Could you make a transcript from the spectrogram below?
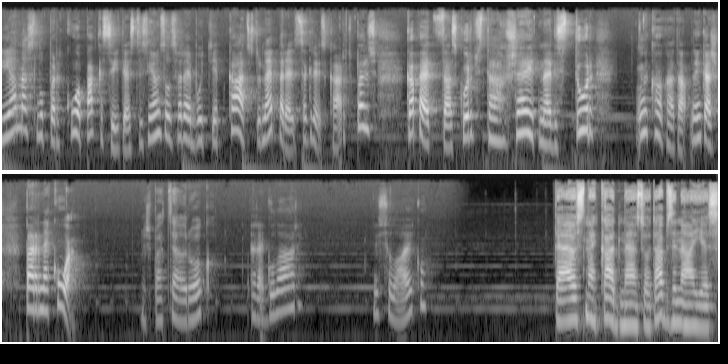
iemeslu, par ko pakasīties. Tas iemesls varēja būt jebkāds. Tu nepareizi sagriezi kartupeļus, kāpēc tās kurpes stāv šeit, nevis tur. Nu, kaut kā tā, vienkārši par neko. Viņš pacēla roku regulāri, visu laiku. Tēvs nekad nesot apzinājies,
